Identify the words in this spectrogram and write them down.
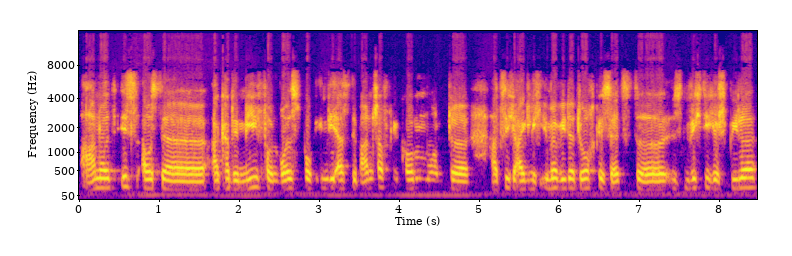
Arnold ist aus der Akademie von Wolfsburg in die erste Mannschaft gekommen und äh, hat sich eigentlich immer wieder durchgesetzt. Äh, ist ein wichtiger Spieler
